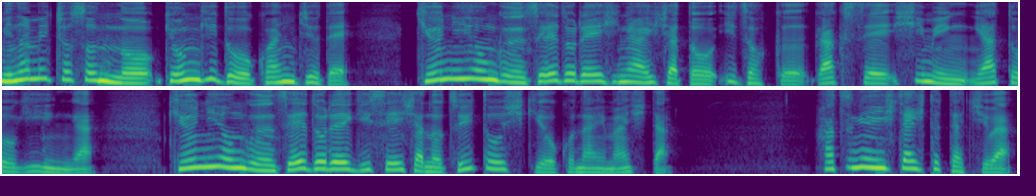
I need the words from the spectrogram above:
南朝村の京畿道関樹で、旧日本軍制奴隷被害者と遺族、学生、市民、野党議員が、旧日本軍制奴隷犠牲者の追悼式を行いました。発言した人たちは、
